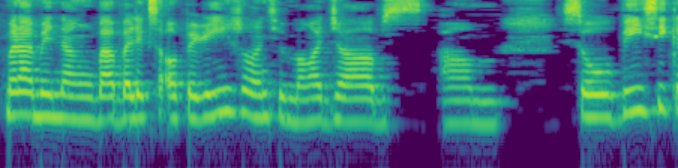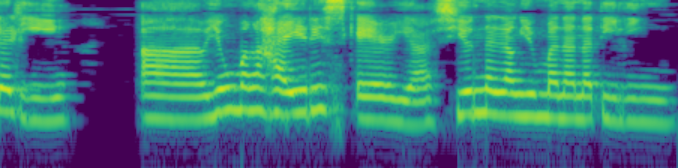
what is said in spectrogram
marami nang babalik sa operations, yung mga jobs. Um, so, basically, uh, yung mga high-risk areas, yun na lang yung mananatiling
